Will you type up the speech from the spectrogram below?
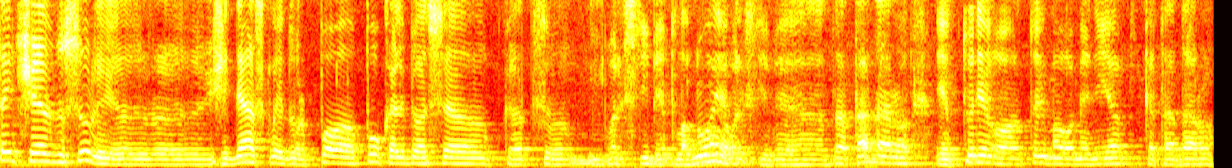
tai čia visur ir žiniasklaidų, ir po, pokalbiuose, kad valstybė planuoja, valstybė tą, daro ir turi, o turime omenyje, kad tą daro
